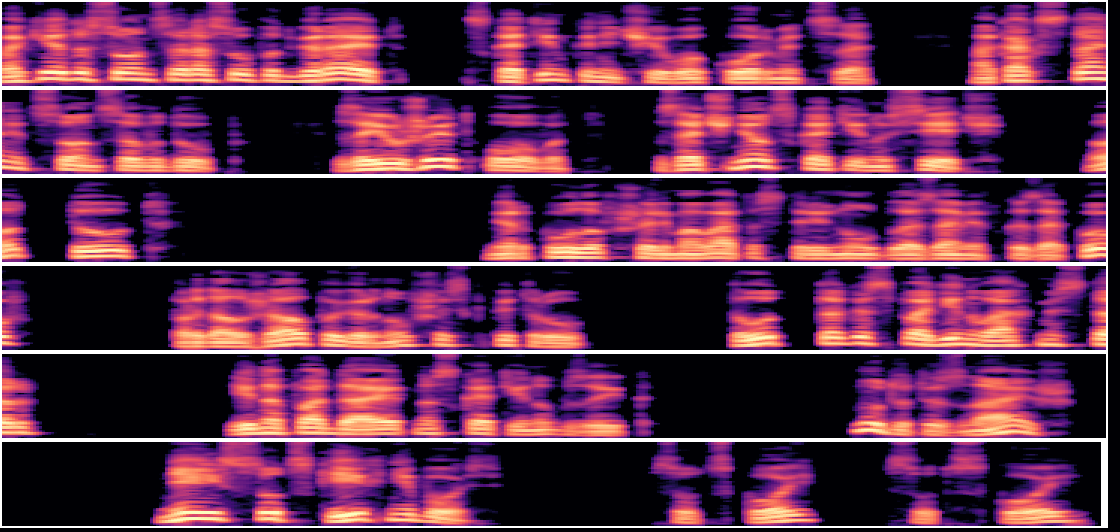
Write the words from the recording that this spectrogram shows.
Покеда солнце росу подбирает, скотинка ничего кормится, а как станет солнце в дуб, заюжит овод, зачнет скотину сечь. Вот тут Меркулов шельмовато стрельнул глазами в казаков, продолжал, повернувшись к Петру: "Тут-то господин вахмистр и нападает на скотину бзык. Ну да ты знаешь, не из судских небось. Судской, судской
